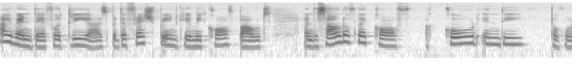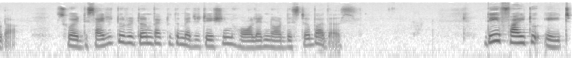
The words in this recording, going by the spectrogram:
I went there for three hours, but the fresh pain gave me cough bouts, and the sound of my cough echoed in the pagoda. So I decided to return back to the meditation hall and not disturb others. Day 5 to 8.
